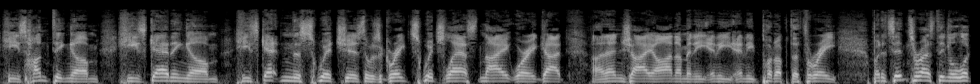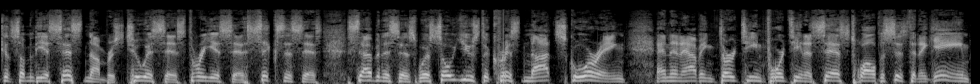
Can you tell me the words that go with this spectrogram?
He's hunting them, he's getting them, he's getting the switches. There was a great switch last night where he got an NJ on him and he, and, he, and he put up the three. But it's interesting to look at some of the assist numbers two assists, three assists, six assists, seven assists. We're so used to Chris not scoring and then having 13, 14 assists, 12 assists in a game.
